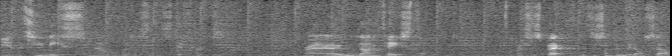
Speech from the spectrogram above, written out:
Man, this unique smell. What is that? It's different. All right, I gotta move on to taste. I suspect this is something we don't sell.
